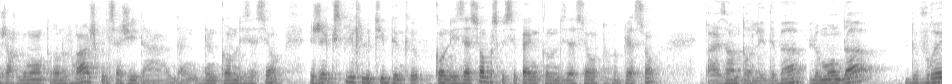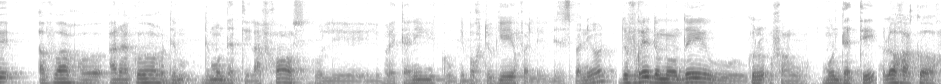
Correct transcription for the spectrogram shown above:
j'argumente dans l'ouvrage qu'il s'agit d'une un, colonisation. J'explique le type de colonisation parce que ce n'est pas une colonisation de population. Par exemple, dans les débats, le mandat devrait avoir euh, un accord de, de mandaté. La France ou les, Britanniques ou les Portugais, enfin les, Espagnols, devraient demander ou, enfin, mandater leur accord.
